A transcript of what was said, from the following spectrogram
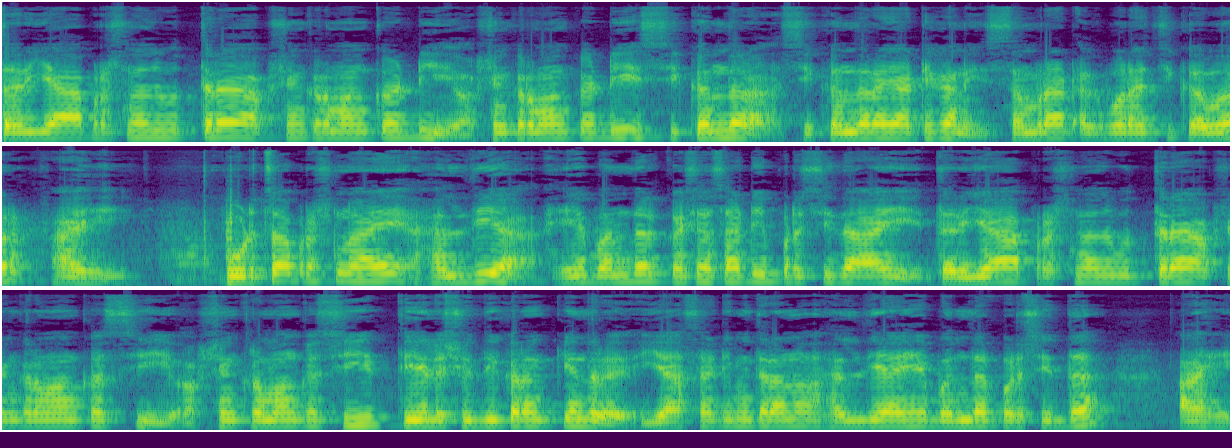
तर या प्रश्नाचे उत्तर आहे ऑप्शन क्रमांक डी ऑप्शन क्रमांक डी सिकंदरा. सिकंदरा या ठिकाणी सम्राट अकबराची कबर आहे. पुढचा प्रश्न आहे हल्दिया हे बंदर कशासाठी प्रसिद्ध आहे? तर या प्रश्नाचे उत्तर आहे ऑप्शन क्रमांक सी ऑप्शन क्रमांक सी तेल शुद्धीकरण केंद्र. यासाठी मित्रांनो हल्दिया हे बंदर प्रसिद्ध आहे.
